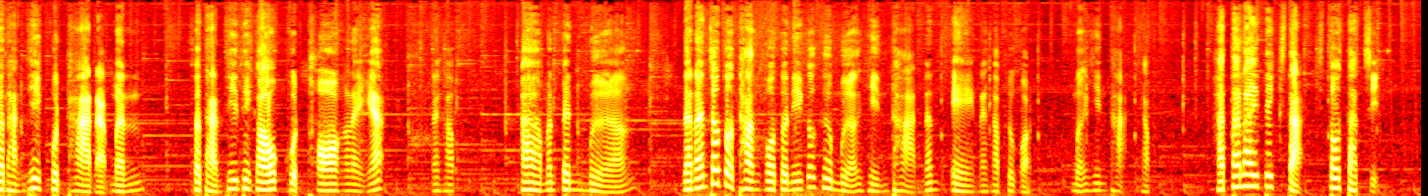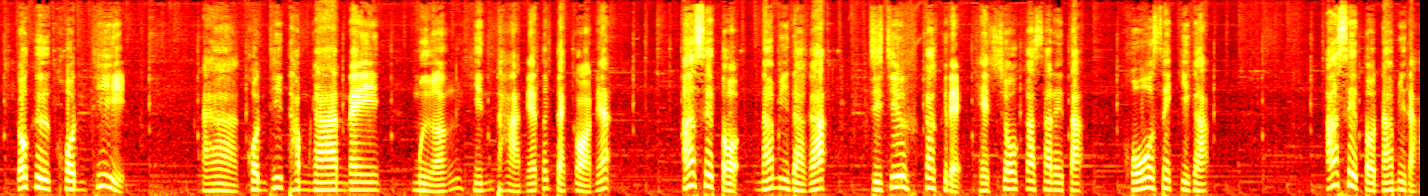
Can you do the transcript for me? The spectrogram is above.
สถานที่ขุดฐานอะ่ะเหมือนสถานที่ที่เขาขุดทองอะไรอย่างเงี้ยนะครับ อ่ามันเป็นเหมือง ดังนั้นเจ้าตัวทังโกตัวนี้ก็คือเหมืองหินฐานนั่นเองนะครับทุกคนเหมืองหินฐานครับฮัตาไลติกตะโตตาจิก็คือคนที่อ่าคนที่ทำงานในเหมืองหินฐานเนี้ยตั้งแต่ก่อนเนี้ยอาเซโตะนามิดะกะจิจิฟุกะคุเดะเคโชกะซาเรตะโคเซกิกะอาเซโตะนามิดะ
